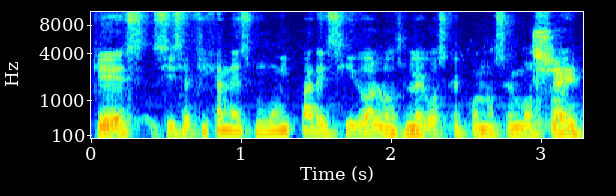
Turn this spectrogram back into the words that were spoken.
que es, si se fijan, es muy parecido a los Legos que conocemos hoy.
